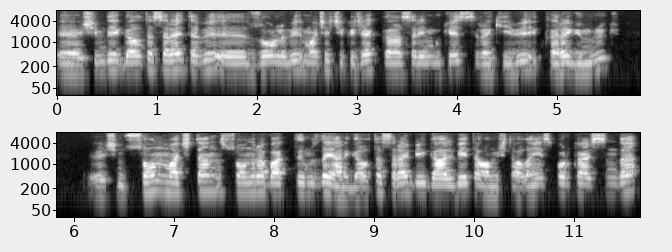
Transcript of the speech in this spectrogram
Ee, şimdi Galatasaray tabii e, zorlu bir maça çıkacak. Galatasaray'ın bu kez rakibi Karagümrük. Ee, şimdi son maçtan sonra baktığımızda yani Galatasaray bir galibiyet almıştı Alanyaspor karşısında.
